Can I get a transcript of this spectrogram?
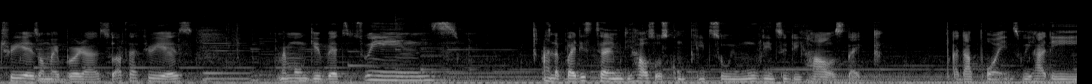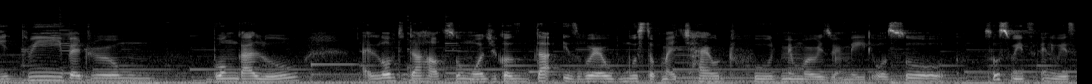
three years on my brother. So after three years, my mom gave birth to twins, and by this time the house was complete. So we moved into the house. Like at that point, we had a three bedroom bungalow. I loved that house so much because that is where most of my childhood memories were made. It was so so sweet. Anyways,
